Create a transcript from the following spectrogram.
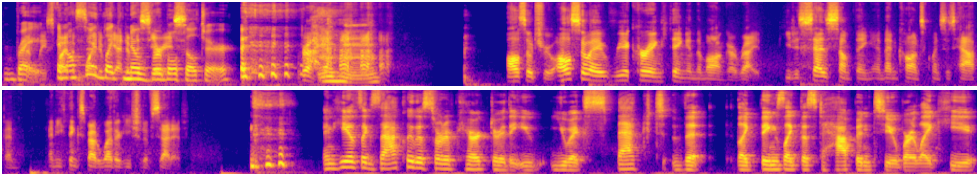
right least and also point of the like no verbal filter Right. Mhm. also true. Also a reoccurring thing in the manga, right? He just says something and then consequences happen, and he thinks about whether he should have said it. And he is exactly the sort of character that you you expect that like things like this to happen to, where like he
